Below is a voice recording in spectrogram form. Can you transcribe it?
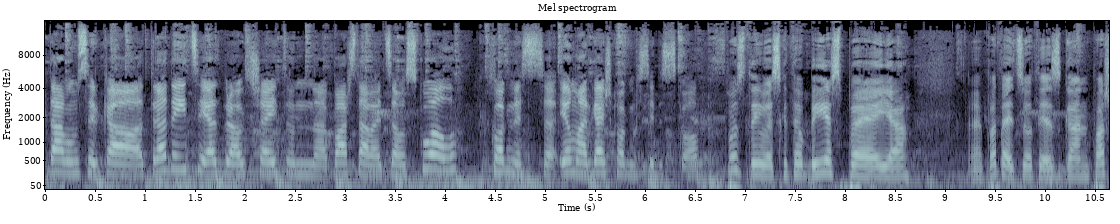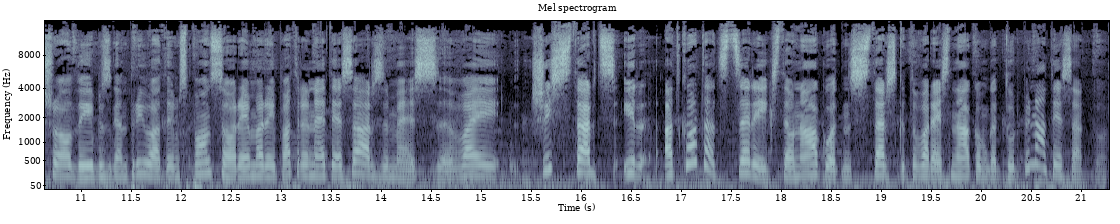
Tā mums ir kā tradīcija atbraukt šeit un pārstāvēt savu skolu. Kognes, Ilmāra Gaiša Kognes vidusskola. Pozitīvais, ka tev bija iespēja pateicoties gan pašvaldības, gan privātiem sponsoriem, arī patrenēties ārzemēs. Vai šis starts ir atkal tāds cerīgs tev nākotnes starts, ka tu varēsi nākamgad turpināt iesākt to?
